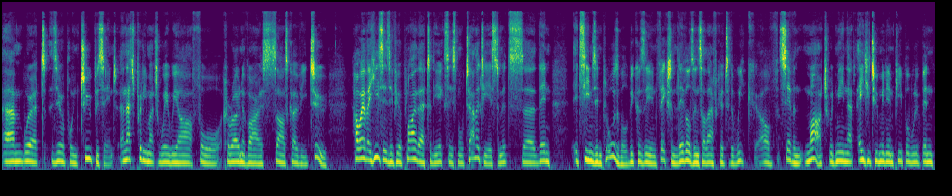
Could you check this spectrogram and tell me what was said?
um, we're at 0.2%. And that's pretty much where we are for coronavirus SARS CoV 2. However, he says if you apply that to the excess mortality estimates, uh, then it seems implausible because the infection levels in South Africa to the week of 7 March would mean that 82 million people would have been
